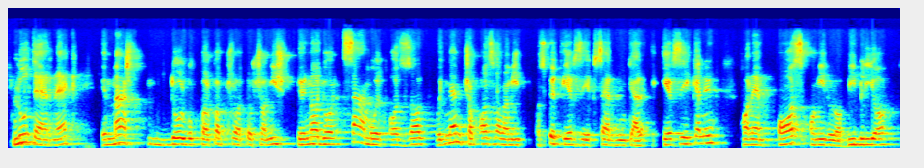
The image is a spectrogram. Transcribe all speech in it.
Luthernek más dolgokkal kapcsolatosan is ő nagyon számolt azzal, hogy nem csak az van, amit az öt érzékszervünkkel érzékelünk, hanem az, amiről a Biblia,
